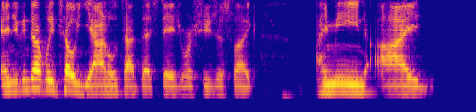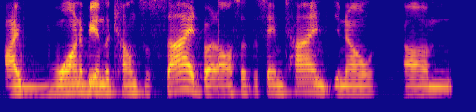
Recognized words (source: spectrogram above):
and you can definitely tell yaddle's at that stage where she's just like i mean i i want to be on the council side but also at the same time you know um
